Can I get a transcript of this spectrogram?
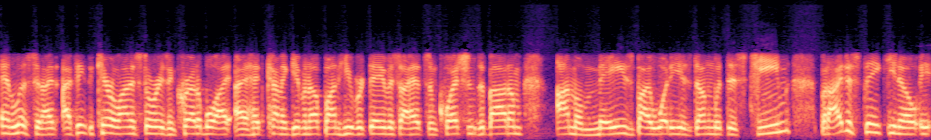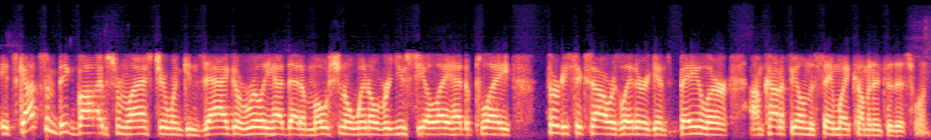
And listen, I, I think the Carolina story is incredible. I, I had kind of given up on Hubert Davis. I had some questions about him. I'm amazed by what he has done with this team. But I just think, you know, it, it's got some big vibes from last year when Gonzaga really had that emotional win over UCLA, had to play 36 hours later against Baylor, I'm kind of feeling the same way coming into this one.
